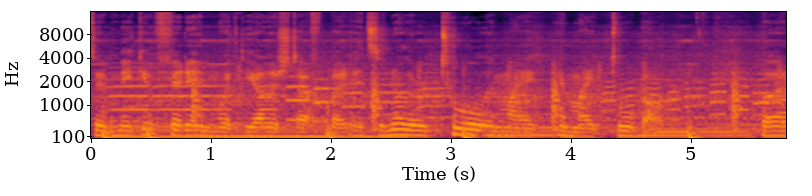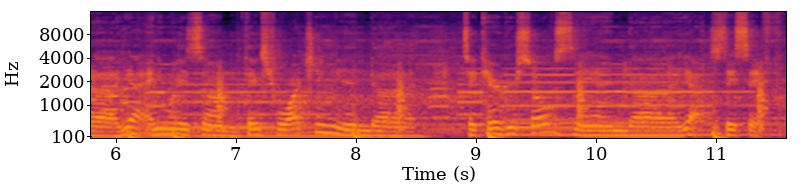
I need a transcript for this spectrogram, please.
to make it fit in with the other stuff. But it's another tool in my in my tool belt. But uh, yeah, anyways, um, thanks for watching and uh, take care of yourselves and uh, yeah, stay safe.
